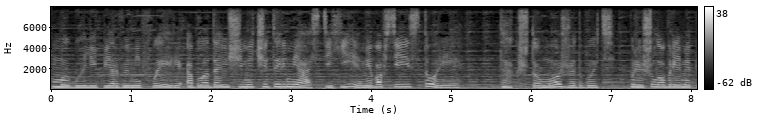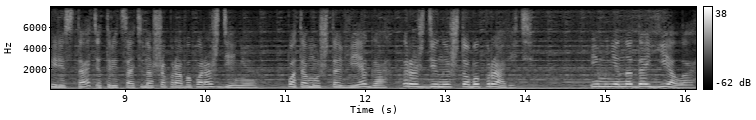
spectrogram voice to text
Мы были первыми Фейри, обладающими четырьмя стихиями во всей истории. Так что, может быть, пришло время перестать отрицать наше право по рождению, потому что Вега рождены, чтобы править. И мне надоело,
